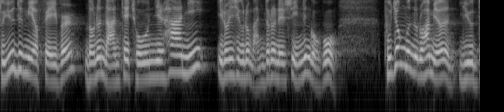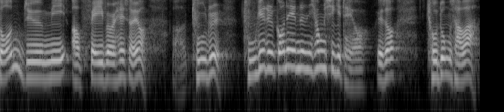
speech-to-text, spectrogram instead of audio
Do you do me a favor? 너는 나한테 좋은 일 하니? 이런 식으로 만들어낼 수 있는 거고 부정문으로 하면 You don't do me a favor 해서요. 어, 두를 두 개를 꺼내는 형식이 돼요. 그래서 조동사와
